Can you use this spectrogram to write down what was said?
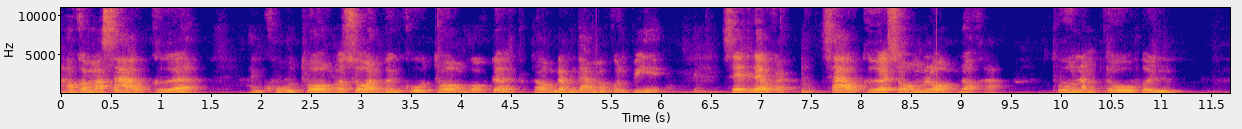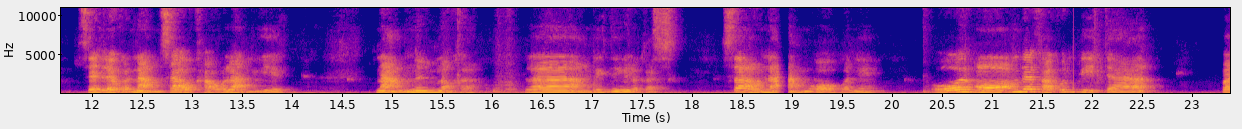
เฮาก็มาเศร้าเกลืออันขูดท้องเอาส่วนเพิ่นขูดท้องออกเด้อท้องดำๆอะคุณพี่เสร็จแล้วก็เศร้าเกลือสองรอบเนาะค่ะ ถูน้ำโตเพิ่นเสร็จแล้วก็น้ำเศร้าเขาวล้างเองน้ำหนึ่งเนาะค่ะล้างดีๆแล้วก็เศร้าน้ำออกวันนี้โอ้ยหอมเด้อค่ะ คุณพี่จ๋าปลา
